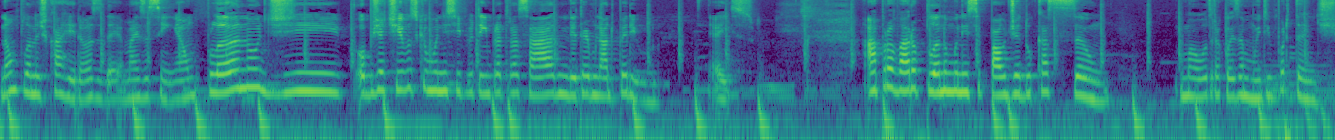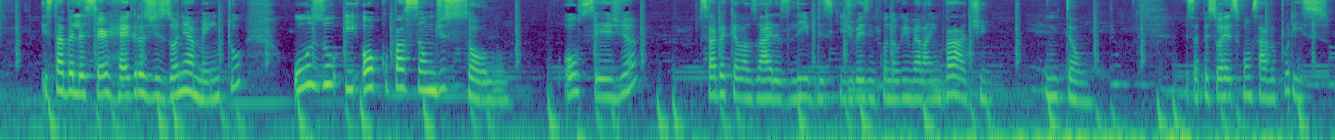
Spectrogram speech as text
Não plano de carreira, as ideias, mas assim, é um plano de objetivos que o município tem para traçar em determinado período. É isso. Aprovar o plano municipal de educação uma outra coisa muito importante: estabelecer regras de zoneamento, uso e ocupação de solo. Ou seja, sabe aquelas áreas livres que de vez em quando alguém vai lá e invade? Então, essa pessoa é responsável por isso,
